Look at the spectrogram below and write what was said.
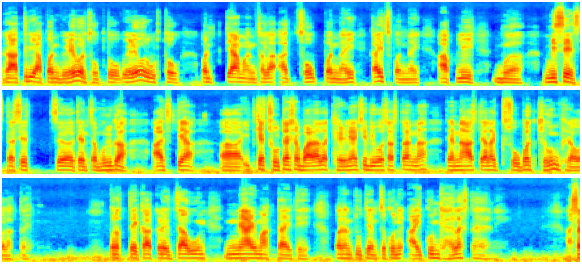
रात्री आपण वेळेवर झोपतो वेळेवर उठतो पण त्या माणसाला आज झोप पण नाही काहीच पण नाही. आपली म मिसेस तसेच त्यांचा मुलगा आज त्या इतक्या छोट्याशा बाळाला खेळण्याचे दिवस असताना त्यांना आज त्याला सोबत घेऊन फिरावं लागतं आहे प्रत्येकाकडे जाऊन न्याय मागता येते परंतु त्यांचं कोणी ऐकून घ्यायलाच तयार नाही. असा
